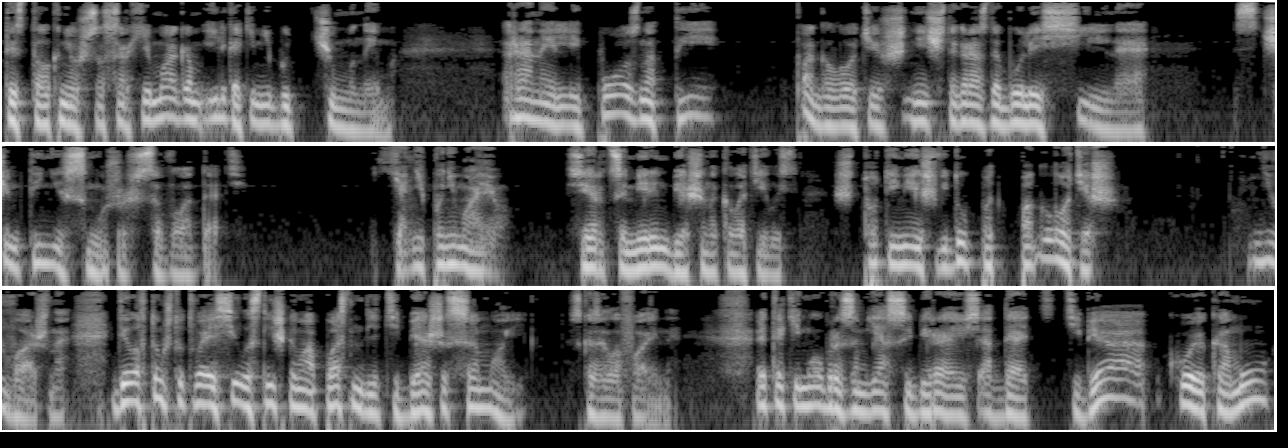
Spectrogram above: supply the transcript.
Ты столкнешься с архимагом или каким-нибудь чумным. Рано или поздно ты поглотишь нечто гораздо более сильное, с чем ты не сможешь совладать. Я не понимаю. Сердце Мерин бешено колотилось. Что ты имеешь в виду под поглотишь? Неважно. Дело в том, что твоя сила слишком опасна для тебя же самой, сказала Файна. Таким образом, я собираюсь отдать тебя кое-кому,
